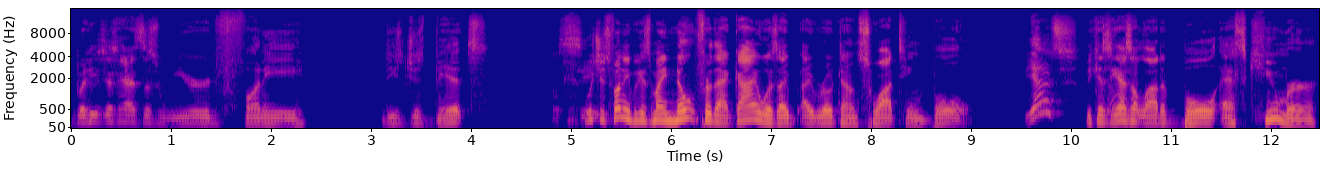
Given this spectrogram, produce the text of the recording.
But he just has this weird, funny these just bits. Which is funny because my note for that guy was I, I wrote down SWAT team Bull. yes, Because he has a lot of Bull esque humor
